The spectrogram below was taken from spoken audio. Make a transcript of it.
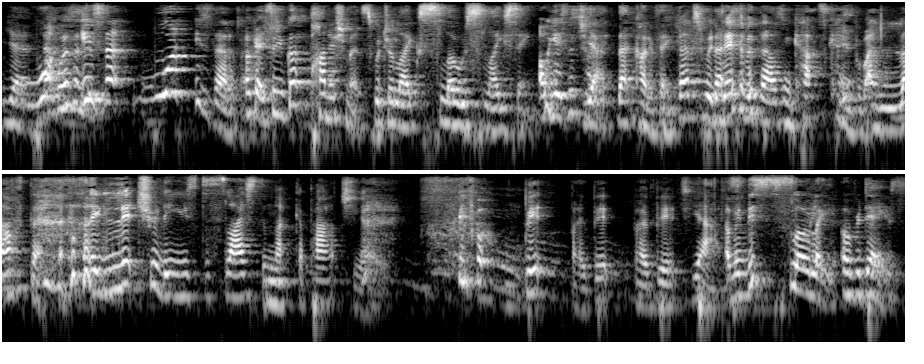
Yeah, What that wasn't is that? What is that about? Okay, so you've got punishments, which are like slow slicing. Oh yes, that's right. yeah, that kind of thing. That's where That- Death of a Thousand Cuts came from. I loved that. they literally used to slice them like carpaccio. bit by bit by bit. Yeah. I mean, this slowly over days.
